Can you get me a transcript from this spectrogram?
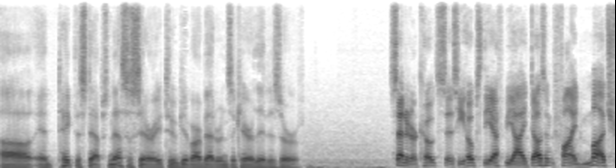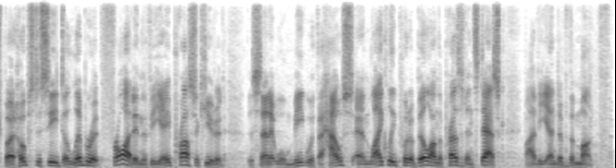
uh, and take the steps necessary to give our veterans the care they deserve. Senator Coats says he hopes the FBI doesn't find much, but hopes to see deliberate fraud in the VA prosecuted. The Senate will meet with the House and likely put a bill on the president's desk by the end of the month.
